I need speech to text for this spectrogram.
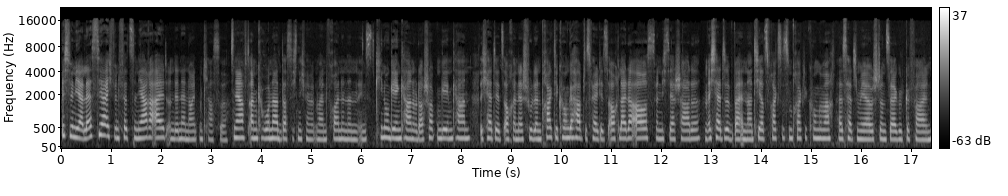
Ich bin die Alessia, ich bin 14 Jahre alt und in der 9. Klasse. Es nervt an Corona, dass ich nicht mehr mit meinen Freundinnen ins Kino gehen kann oder shoppen gehen kann. Ich hätte jetzt auch in der Schule ein Praktikum gehabt, das fällt jetzt auch leider aus, finde ich sehr schade. Ich hätte bei einer Tierarztpraxis ein Praktikum gemacht, das hätte mir bestimmt sehr gut gefallen.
